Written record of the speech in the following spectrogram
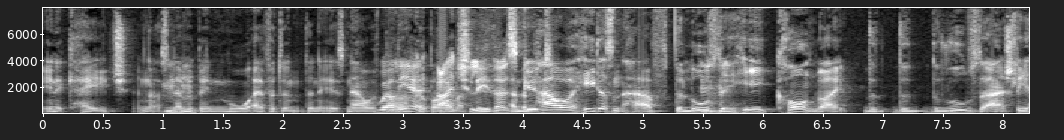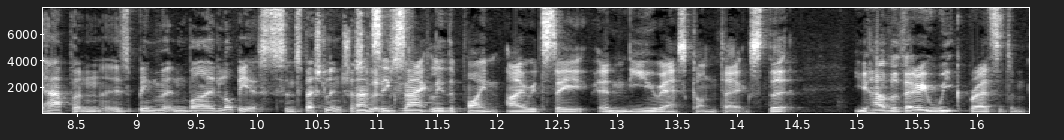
in a cage, and that's never been more evident than it is now with Mm-hmm. Well, Barack yeah, Obama. actually, that's and good. the power he doesn't have, the laws Mm-hmm. that he can't write, the, the, the rules that actually happen, is been written by lobbyists and special interest That's groups. exactly the point I would say in the US context that you have a very weak president.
